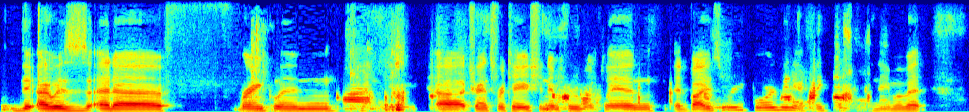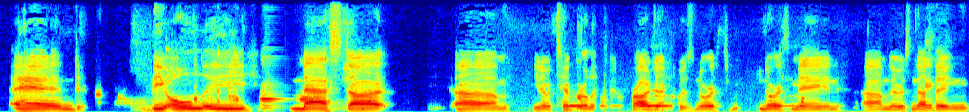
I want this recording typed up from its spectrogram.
the, i was at a franklin County, uh, transportation improvement plan advisory board meeting i think that's the name of it. And the only MassDOT um you know tip related project was north north main. Um there was nothing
